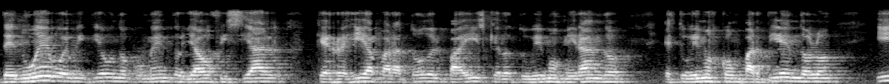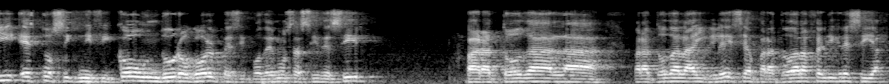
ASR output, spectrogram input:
de nuevo emitió un documento ya oficial que regía para todo el país, que lo estuvimos mirando, estuvimos compartiéndolo y esto significó un duro golpe, si podemos así decir, para toda la, para toda la iglesia, para toda la feligresía,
